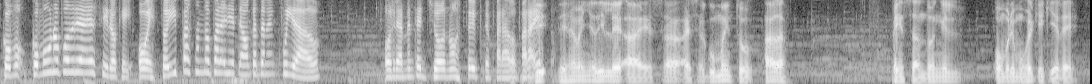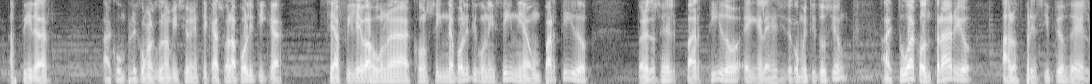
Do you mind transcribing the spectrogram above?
¿cómo, ¿cómo uno podría decir, ok, o estoy pasando para allí, tengo que tener cuidado, o realmente yo no estoy preparado para eso? Déjame añadirle a, esa, a ese argumento, Ada, pensando en el hombre y mujer que quiere aspirar a cumplir con alguna misión, en este caso a la política, se afilie bajo una consigna política, una insignia, un partido, pero entonces el partido en el ejercicio como institución actúa contrario a los principios de él,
